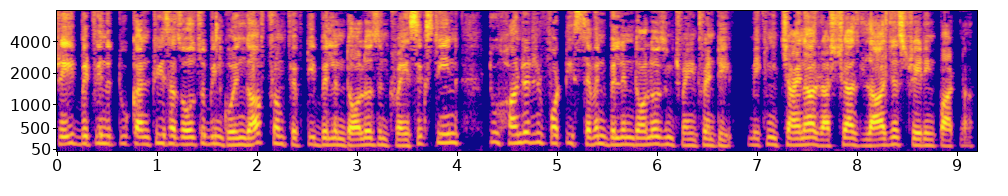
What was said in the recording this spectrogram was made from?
Trade between the two countries has also been going up from $50 billion in 2016 to $147 billion in 2020, making China Russia's largest trading partner.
